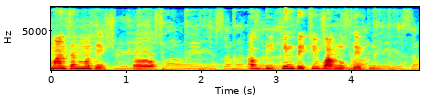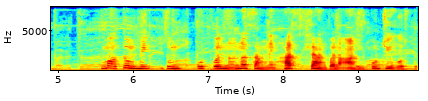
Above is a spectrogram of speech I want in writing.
माणसांमध्ये अगदी हिंतेची वागणूक देतील. मग तुम्ही तुम उत्पन्न न सांगणे हाच शहाणपणा आहे पुढची गोष्ट.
